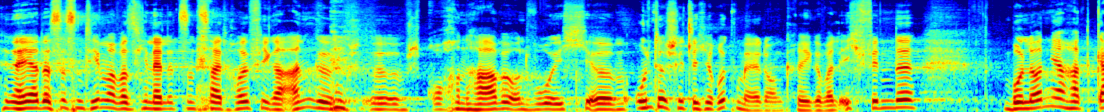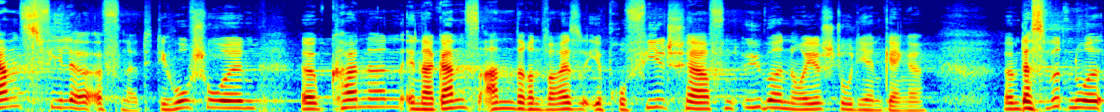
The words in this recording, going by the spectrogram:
Naja, das ist ein Thema, was ich in der letzten Zeit häufiger angesprochen habe und wo ich äh, unterschiedliche Rückmeldungen kriege, weil ich finde, Bologna hat ganz viel eröffnet. Die Hochschulen äh, können in einer ganz anderen Weise ihr Profil schärfen über neue Studiengänge. Ähm, das wird nur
